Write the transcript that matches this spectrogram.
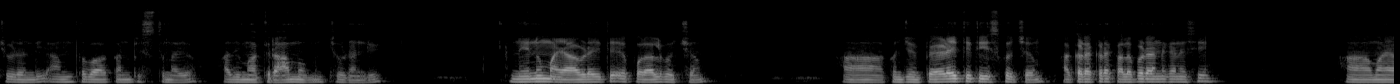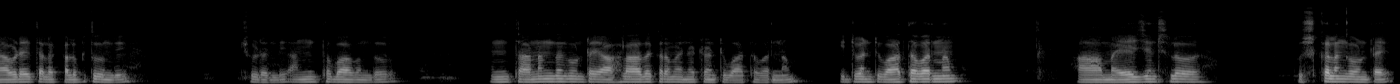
చూడండి అంత బాగా కనిపిస్తున్నాయో. అది మా గ్రామం చూడండి. నేను మా ఆవిడైతే పొలాలకు వచ్చాం. కొంచెం పేడైతే తీసుకొచ్చాం. అక్కడక్కడ కలపడానికి అనేసి మా ఆవిడైతే అలా కలుపుతుంది. చూడండి అంత బాగుందో. ఎంత ఆనందంగా ఉంటాయి ఆహ్లాదకరమైనటువంటి వాతావరణం. ఇటువంటి వాతావరణం మా ఏజెంట్స్లో పుష్కలంగా ఉంటాయి.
